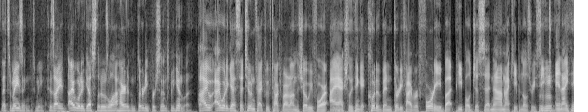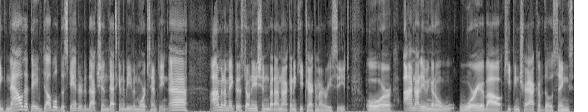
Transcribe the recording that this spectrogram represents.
that's amazing to me because I, I would have guessed that it was a lot higher than 30% to begin with. I, I would have guessed that too. In fact, we've talked about it on the show before. I actually think it could have been 35 or 40, but people just said, nah, I'm not keeping those receipts. And I think now that they've doubled the standard deduction, that's going to be even more tempting. Ah, I'm going to make this donation, but I'm not going to keep track of my receipt. Or I'm not even going to w- worry about keeping track of those things.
